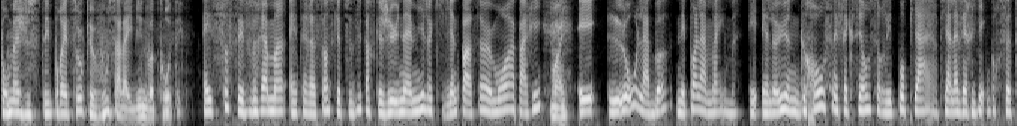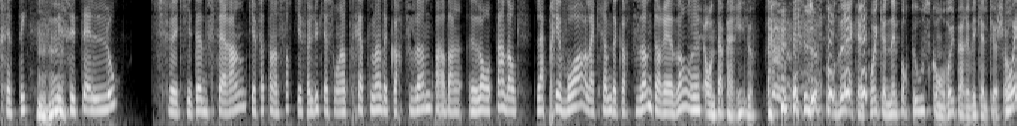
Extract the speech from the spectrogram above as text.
pour m'ajuster, pour être sûr que vous, ça aille bien de votre côté. Et ça, c'est vraiment intéressant ce que tu dis parce que j'ai une amie là, qui vient de passer un mois à Paris et l'eau là-bas n'est pas la même. Et elle a eu une grosse infection sur les paupières, puis elle avait rien pour se traiter. Mm-hmm. Et c'était l'eau qui, qui était différente, qui a fait en sorte qu'il a fallu qu'elle soit en traitement de cortisone pendant longtemps. Donc, la prévoir, la crème de cortisone, t'as raison. Hein. On est à Paris, là. c'est juste pour dire à quel point que n'importe où ce qu'on va, il peut arriver quelque chose. Oui.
